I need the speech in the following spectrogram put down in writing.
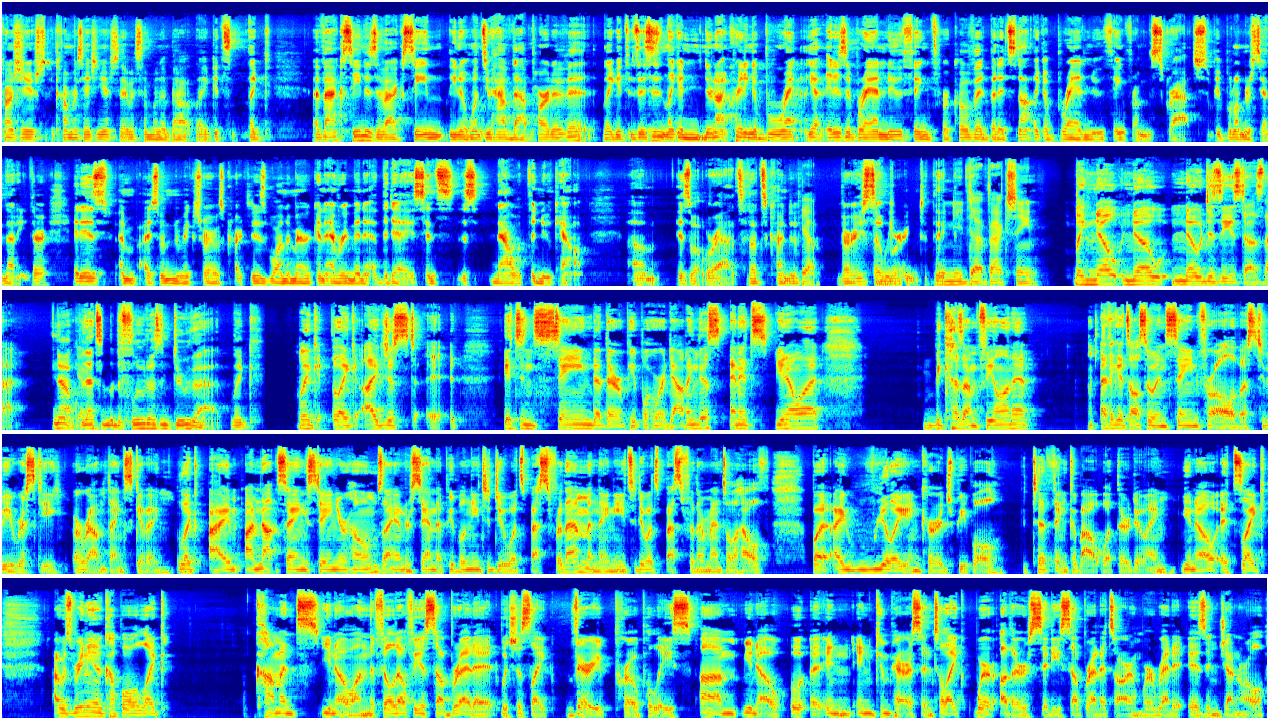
conversation yesterday with someone about like it's like a vaccine is a vaccine. You know, once you have that part of it, like it, this isn't like a, they're not creating a brand. Yeah, it is a brand new thing for COVID, but it's not like a brand new thing from scratch. So people don't understand that either. It is. And I just wanted to make sure I was correct. It is one American every minute of the day since this now with the new count um, is what we're at. So that's kind of yeah. very sobering we, to think. We need that vaccine. Like no, no, no disease does that. No, yeah. that's the flu doesn't do that. Like, like, like I just. It, it's insane that there are people who are doubting this. And it's, you know what? Because I'm feeling it, I think it's also insane for all of us to be risky around Thanksgiving. Like I'm I'm not saying stay in your homes. I understand that people need to do what's best for them and they need to do what's best for their mental health, but I really encourage people to think about what they're doing. You know, it's like I was reading a couple like comments, you know, on the Philadelphia subreddit, which is like very pro police, um, you know, in in comparison to like where other city subreddits are and where Reddit is in general.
